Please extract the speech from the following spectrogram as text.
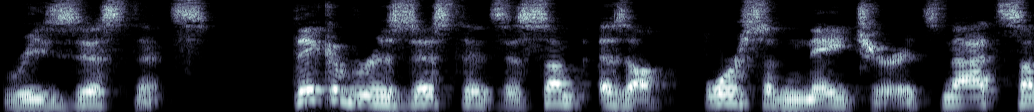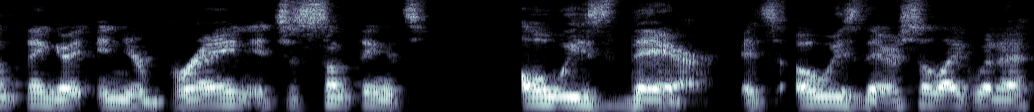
Resistance. Think of resistance as some as a force of nature. It's not something in your brain. It's just something that's always there. It's always there. So like when a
